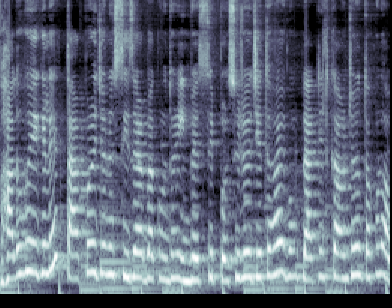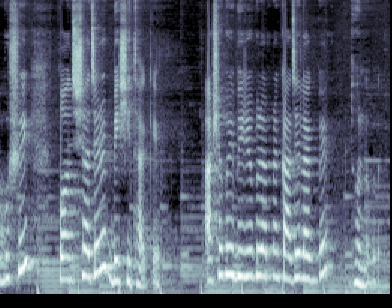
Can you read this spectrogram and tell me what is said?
ভালো হয়ে গেলে তারপরে জন্য সিজার বা কোনো ধরনের ইনভেস্টিভ প্রসিডিওর যেতে হয় এবং প্ল্যাটলেট কাউন্ট যেন তখন অবশ্যই পঞ্চাশ হাজারের বেশি থাকে। আশা করি ভিডিওগুলো আপনার কাজে লাগবে। ধন্যবাদ।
